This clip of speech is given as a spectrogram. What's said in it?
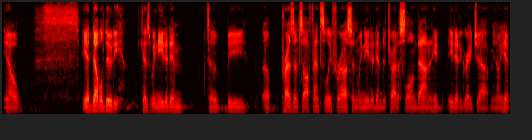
you know, he had double duty because we needed him to be a presence offensively for us, and we needed him to try to slow him down, and he he did a great job. You know, he hit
